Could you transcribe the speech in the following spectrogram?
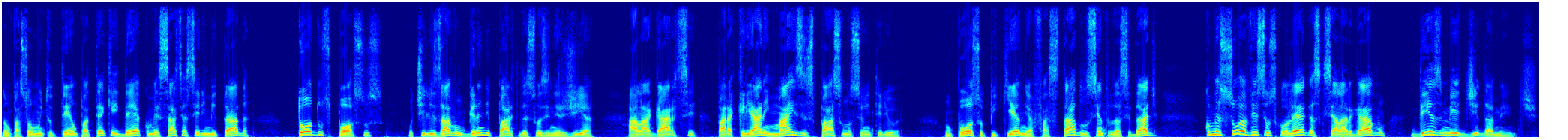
Não passou muito tempo até que a ideia começasse a ser imitada. Todos os poços utilizavam grande parte da suas energias a alargar-se para criarem mais espaço no seu interior um poço pequeno e afastado do centro da cidade, começou a ver seus colegas que se alargavam desmedidamente.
